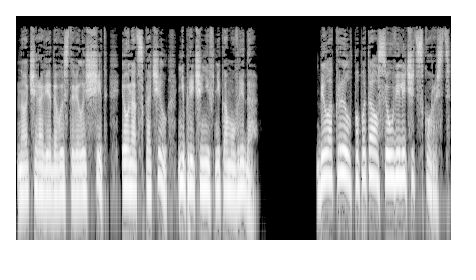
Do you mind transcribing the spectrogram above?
но Чароведа выставила щит, и он отскочил, не причинив никому вреда. Белокрыл попытался увеличить скорость,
